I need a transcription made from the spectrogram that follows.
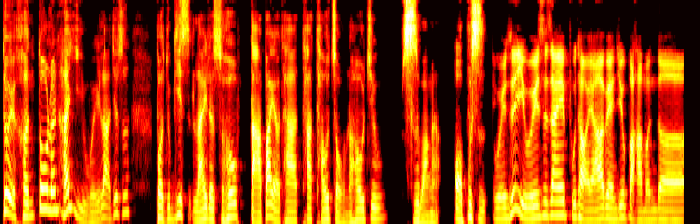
对，很多人还以为啦，就是 Portuguese 来的时候打败了他，他逃走，然后就死亡了。哦，不是，我也是以为是在葡萄牙那边就把他们的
